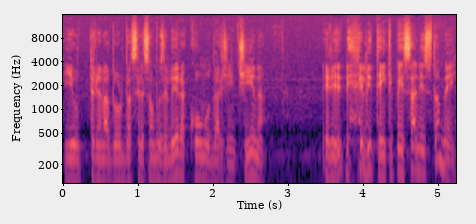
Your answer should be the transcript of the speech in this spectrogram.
E o treinador da seleção brasileira, como o da Argentina, ele, ele tem que pensar nisso também.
